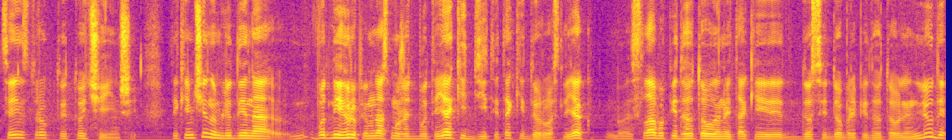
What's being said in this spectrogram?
цей інструктор, той чи інший. Таким чином, людина в одній групі у нас можуть бути як і діти, так і дорослі, як е, слабо підготовлені, так і досить добре підготовлені люди.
